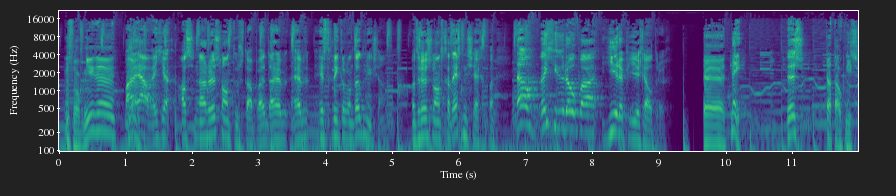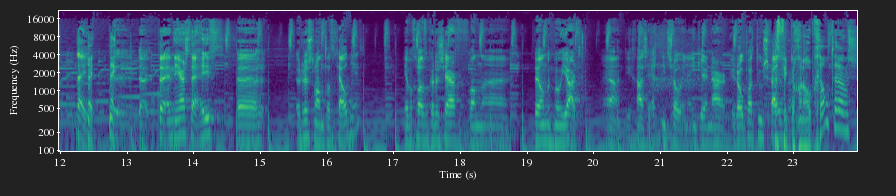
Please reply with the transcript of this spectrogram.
Dat is ook niet... eh, Maar ja. weet je, als ze naar Rusland toestappen, daar heb- heb- heeft Griekenland ook niks aan. Want Rusland gaat echt niet zeggen van... Nou, weet je Europa, hier heb je je geld terug. Eh, nee, Dus, dat ook niet. nee. Nee, nee. de- de- ten eerste heeft eh, Rusland dat geld niet. Die hebben geloof ik een reserve van eh 200 miljard. Ja, die gaan ze echt niet zo in één keer naar Europa Dat toeschuiven. vind ik toch een hoop geld trouwens.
